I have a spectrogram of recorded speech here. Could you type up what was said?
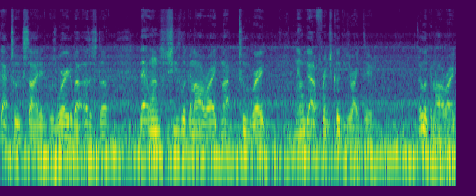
got too excited, was worried about other stuff. That one, she's looking all right, not too great. And then we got a French cookies right there. They're looking all right.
